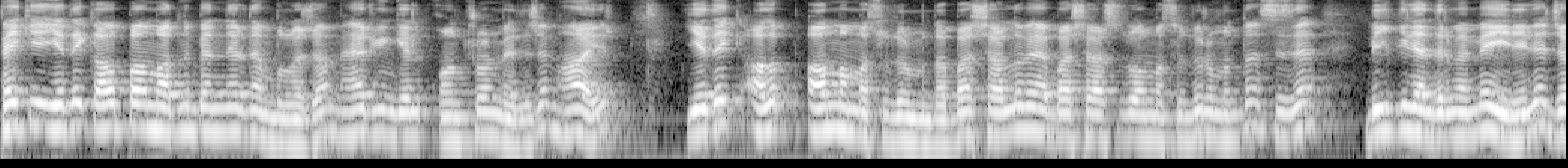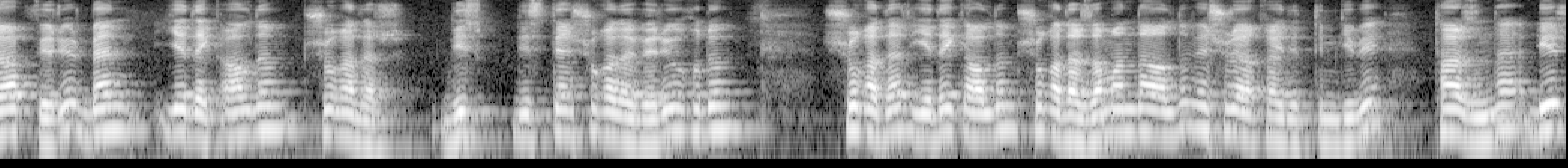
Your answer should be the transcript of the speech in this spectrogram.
Peki yedek alıp almadığını ben nereden bulacağım? Her gün gelip kontrol mü edeceğim? Hayır. Yedek alıp almaması durumunda, başarılı veya başarısız olması durumunda size bilgilendirme mailiyle cevap veriyor. Ben yedek aldım, şu kadar disk, diskten şu kadar veri okudum, şu kadar yedek aldım, şu kadar zamanda aldım ve şuraya kaydettim gibi tarzında bir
